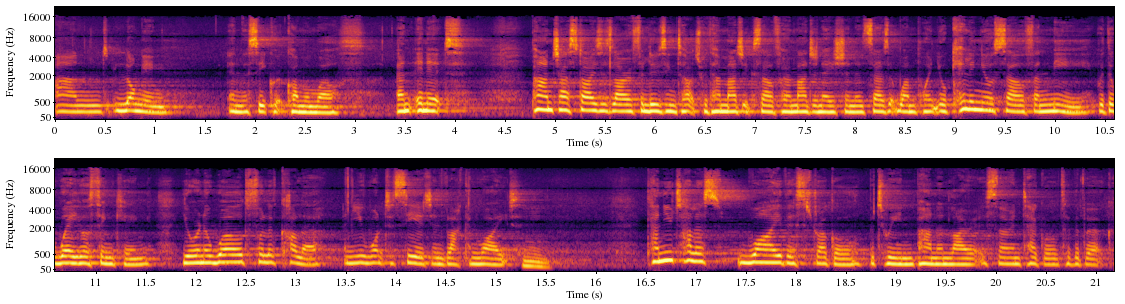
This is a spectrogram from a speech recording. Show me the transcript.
and longing in the secret commonwealth. And in it, Pan chastises Lyra for losing touch with her magic self, her imagination, and says at one point, You're killing yourself and me with the way you're thinking. You're in a world full of colour, and you want to see it in black and white. Hmm. Can you tell us why this struggle between Pan and Lyra is so integral to the book?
